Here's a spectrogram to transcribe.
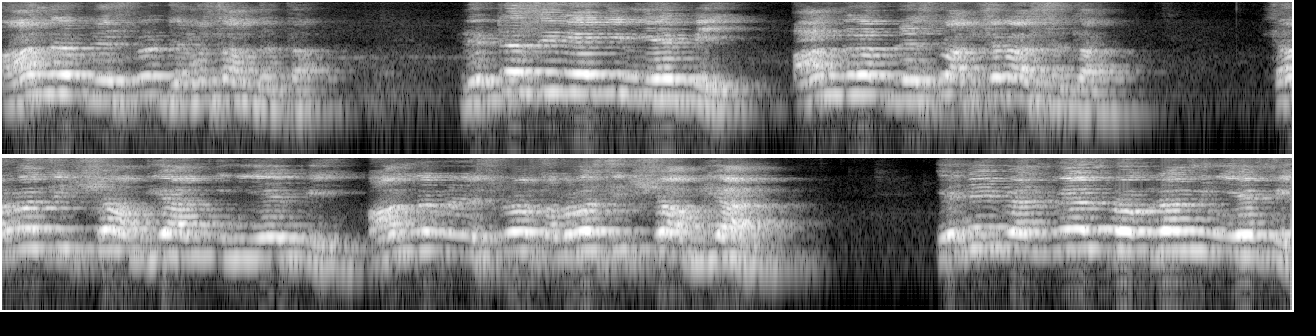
ఆంధ్రప్రదేశ్లో జనసాంద్రత. లిటరసీ రేట్ ఇన్ ఏపీ ఆంధ్రప్రదేశ్లో అక్షరాస్యత. సర్వశిక్ష అభియాన్ ఇన్ ఏపీ ఆంధ్రప్రదేశ్లో Sarva Shiksha Abhiyan any welfare programme in AP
